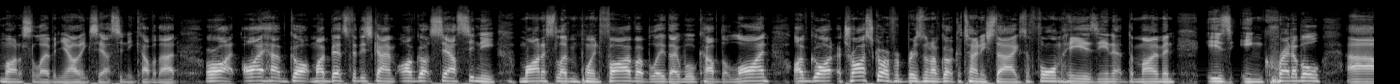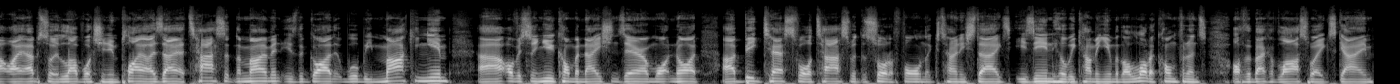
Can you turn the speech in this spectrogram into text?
Minus 11. Yeah, I think South Sydney cover that. All right, I have got my bets for this game. I've got South Sydney minus 11.5. I believe they will cover the line. I've got a try scorer for Brisbane. I've got Kotoni Staggs. The form he is in at the moment is incredible. Uh, I absolutely love watching him play. Isaiah Tass at the moment is the guy that will be marking him. Uh, obviously, new combinations there and whatnot. Uh, big test for Tass with the sort of form that Kotoni Staggs is in. He'll be coming in with a lot of confidence off the back of last week's game,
